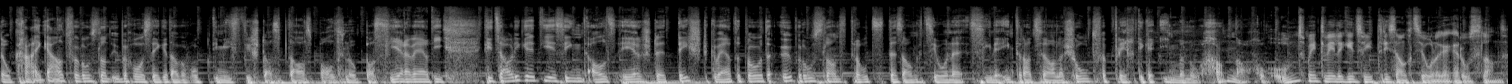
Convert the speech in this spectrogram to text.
noch kein Geld von Russland bekommen, seien aber optimistisch, dass das bald noch passieren werde. Die Zahlungen die sind als erster Test gewertet worden, ob Russland trotz der Sanktionen seine internationalen Schuldverpflichtungen immer noch nachkommen kann. Und mittlerweile gibt es weitere Sanktionen gegen Russland.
